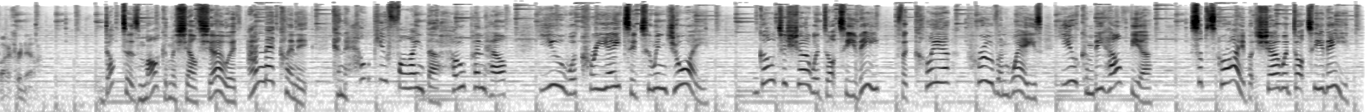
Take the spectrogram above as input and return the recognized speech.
Bye for now. Doctors Mark and Michelle Sherwood and their clinic can help you find the hope and health you were created to enjoy. Go to Sherwood.tv for clear, proven ways you can be healthier. Subscribe at Sherwood.tv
